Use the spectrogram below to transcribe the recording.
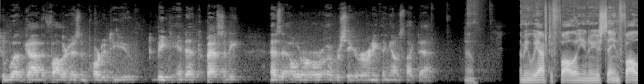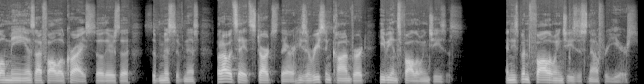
to what God the Father has imparted to you, to be in that capacity as the elder or overseer or anything else like that. No. I mean, we have to follow, you know, you're saying, follow me as I follow Christ. So there's a submissiveness. But I would say it starts there. He's a recent convert. He begins following Jesus. And he's been following Jesus now for years.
